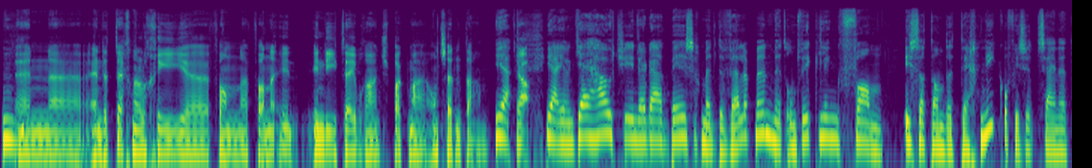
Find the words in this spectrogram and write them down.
Mhm. En, eh, en de technologie eh, van, eh, van in, in de IT-branche sprak me ontzettend aan. Ja. Ja. Ja, want jij houdt je inderdaad bezig met development, met ontwikkeling van. Is dat dan de techniek of is het, zijn het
